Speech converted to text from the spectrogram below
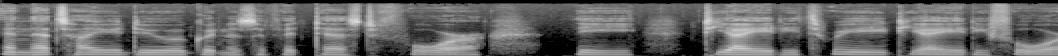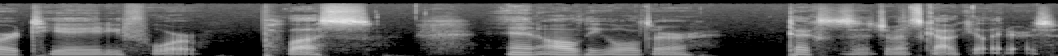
And that's how you do a goodness of fit test for the TI-83, TI-84, TI-84 Plus, and all the older Texas Instruments calculators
